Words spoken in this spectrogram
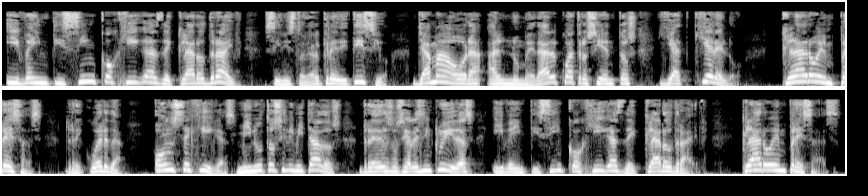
y 25 gigas de Claro Drive, sin historial crediticio. Llama ahora al numeral 400 y adquiérelo. Claro Empresas. Recuerda, 11 gigas, minutos ilimitados, redes sociales incluidas y 25 gigas de Claro Drive. Claro Empresas.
